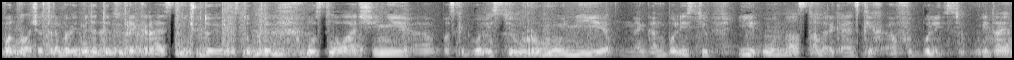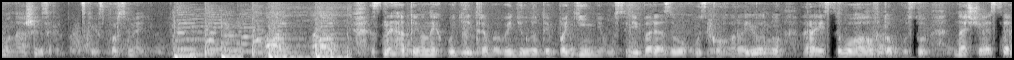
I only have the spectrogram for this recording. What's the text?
Водночас треба відмітити прекрасні чудові виступи у Словаччині е, баскетболістів, в Румунії ганболістів і у нас американських футболістів. Вітаємо наших закарпатських спортсменів. Негативних подій треба виділити падіння у селі Березово-Хуського району рейсового автобусу. На щастя,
